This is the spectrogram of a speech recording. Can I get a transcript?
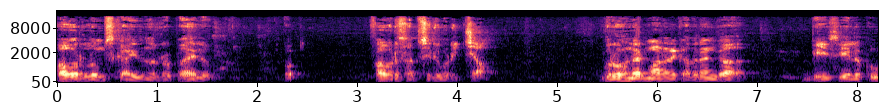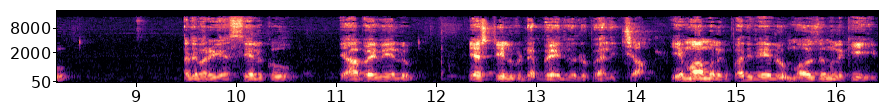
పవర్ లూమ్స్కి ఐదు వందల రూపాయలు పవర్ సబ్సిడీ కూడా ఇచ్చాం. గృహ నిర్మాణానికి అదనంగా బీసీలకు అదే మరి ఎస్సీలకు యాభై వేలు ఎస్టీలకు డెబ్బై ఐదు వేల రూపాయలు ఇచ్చాం. ఇమాములకు పదివేలు మౌజములకి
